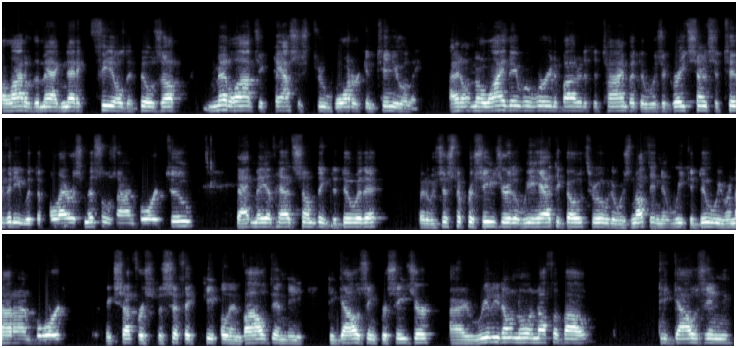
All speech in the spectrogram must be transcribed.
a lot of the magnetic field that builds up. Metal object passes through water continually. I don't know why they were worried about it at the time, but there was a great sensitivity with the Polaris missiles on board too. That may have had something to do with it, but it was just a procedure that we had to go through. There was nothing that we could do. We were not on board except for specific people involved in the degaussing procedure. I really don't know enough about degaussing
